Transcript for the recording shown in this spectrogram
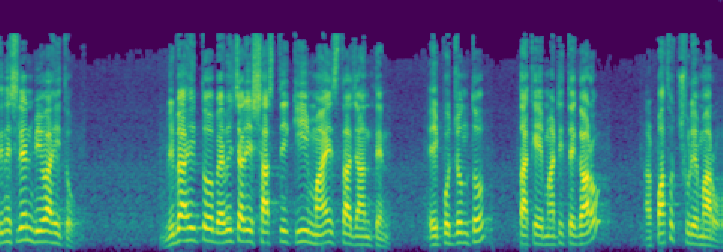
তিনি ছিলেন বিবাহিত। বিবাহিত ব্যবিচারীর শাস্তি কি মায়েজ তা জানতেন। এই পর্যন্ত তাকে মাটিতে গাড়ো আর পাথর ছুঁড়ে মারো।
